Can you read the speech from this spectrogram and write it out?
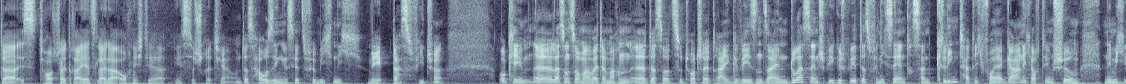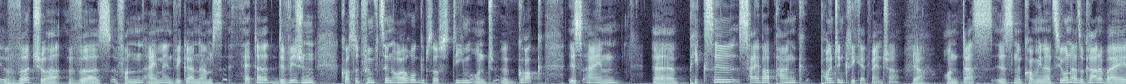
da ist Torchlight 3 jetzt leider auch nicht der nächste Schritt. Ja, und das Housing ist jetzt für mich nicht nee. das Feature. Okay, äh, lass uns doch mal weitermachen. Äh, das soll zu Torchlight 3 gewesen sein. Du hast ein Spiel gespielt, das finde ich sehr interessant. Klingt, hatte ich vorher gar nicht auf dem Schirm, nämlich Virtuaverse von einem Entwickler namens Theta Division. Kostet 15 Euro, gibt es auf Steam und äh, GOG. Ist ein äh, Pixel Cyberpunk Point-and-Click-Adventure. Ja. Und das ist eine Kombination, also gerade bei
